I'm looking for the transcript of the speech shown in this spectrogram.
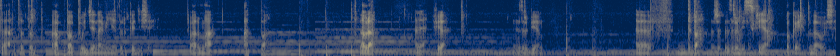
ta, to, to appa pójdzie na miniaturkę dzisiaj. Farma appa. Dobra. A nie, chwila. Nie zrobiłem F2, żeby zrobić screena. Okej, udało się.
